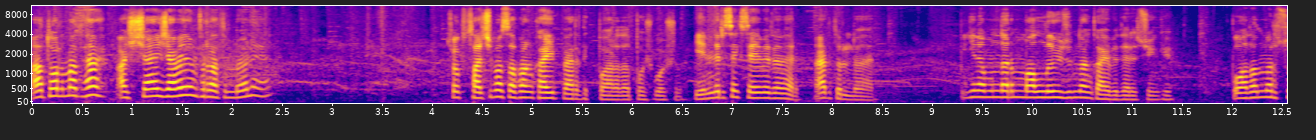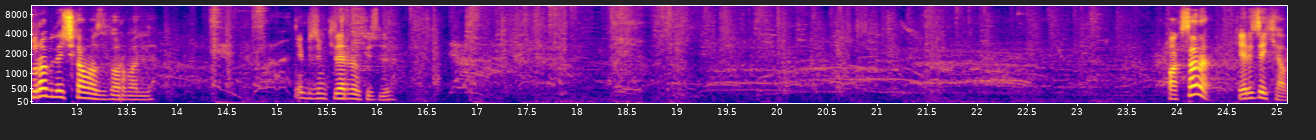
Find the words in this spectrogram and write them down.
At olmaz ha aşağıya javelin fırlatın böyle ya. Çok saçma sapan kayıp verdik bu arada boş boşuna. Yenilirsek save'e dönerim. Her türlü dönerim. Yine bunların mallığı yüzünden kaybederiz çünkü. Bu adamlar sura bile çıkamazdı normalde. Ne bizimkilerin öküzlüğü. Baksana geri zekalı.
